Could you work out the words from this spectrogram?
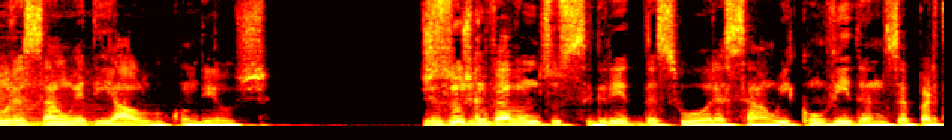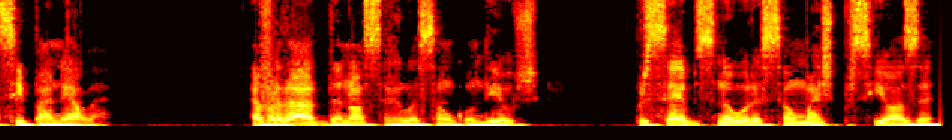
oração é diálogo com Deus. Jesus revela-nos o segredo da sua oração e convida-nos a participar nela. A verdade da nossa relação com Deus percebe-se na oração mais preciosa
